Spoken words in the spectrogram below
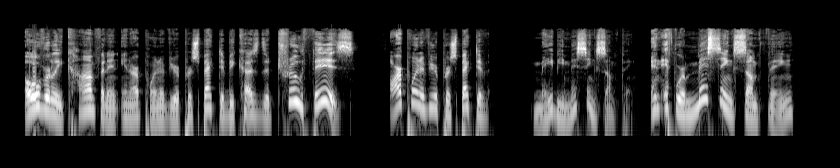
overly confident in our point of view or perspective because the truth is, our point of view or perspective may be missing something. And if we're missing something,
